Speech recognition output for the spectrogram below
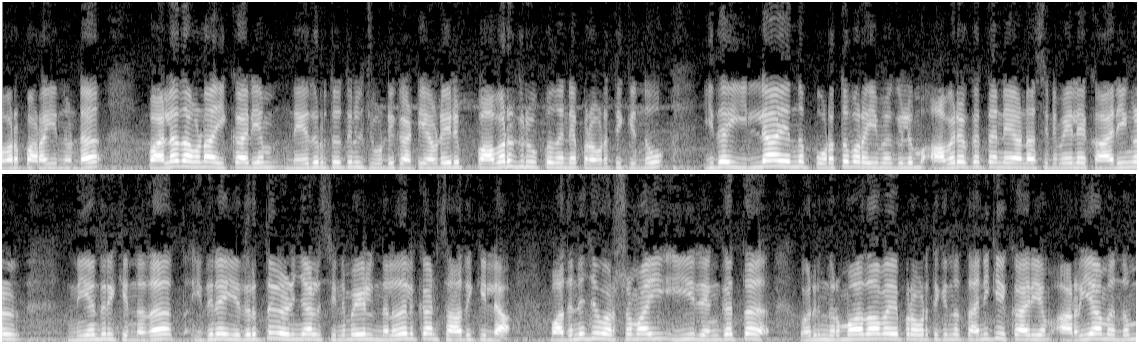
അവർ പറയുന്നുണ്ട്. പലതവണ ഇക്കാര്യം നേതൃത്വത്തിൽ ചൂണ്ടിക്കാട്ടി അവിടെ ഒരു പവർ ഗ്രൂപ്പ് തന്നെ പ്രവർത്തിക്കുന്നു. ഇത് ഇല്ല എന്ന് പുറത്തു പറയുമെങ്കിലും അവരൊക്കെ തന്നെയാണ് സിനിമയിലെ കാര്യങ്ങൾ നിയന്ത്രിക്കുന്നത്. ഇതിനെ എതിർത്തു കഴിഞ്ഞാൽ സിനിമയിൽ നിലനിൽക്കാൻ സാധിക്കില്ല. പതിനഞ്ച് വർഷമായി ഈ രംഗത്ത് ഒരു നിർമ്മാതാവായി പ്രവർത്തിക്കുന്ന തനിക്ക് ഇക്കാര്യം അറിയാമെന്നും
